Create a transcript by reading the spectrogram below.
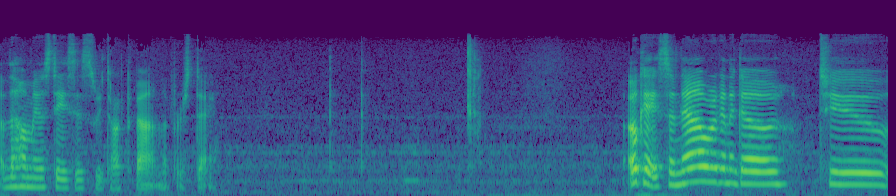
of the homeostasis we talked about in the first day. Okay, so now we're going to go to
